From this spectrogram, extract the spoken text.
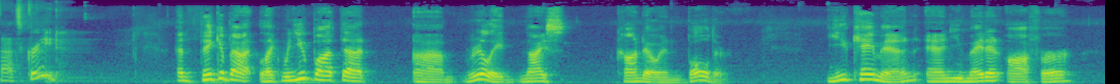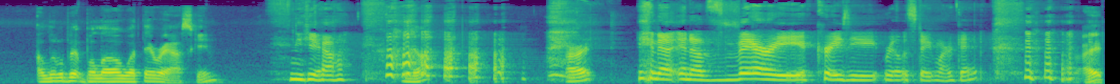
that's greed. And think about like when you bought that um, really nice condo in Boulder, you came in and you made an offer a little bit below what they were asking. Yeah. You know? All right. In a in a very crazy real estate market. right.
